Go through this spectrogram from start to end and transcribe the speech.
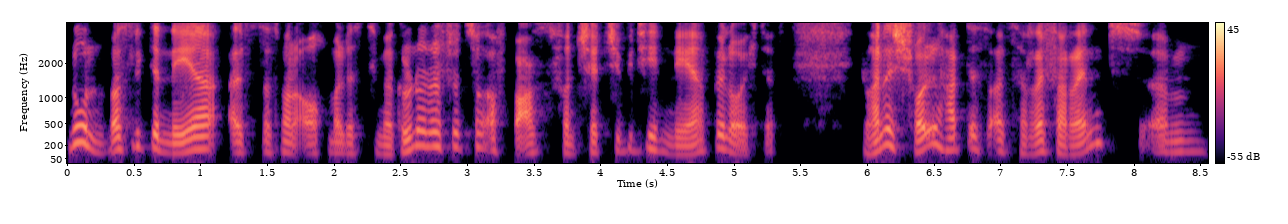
Nun, was liegt denn näher, als dass man auch mal das Thema Grundunterstützung auf Basis von ChatGPT näher beleuchtet? Johannes Scholl hat es als Referent ähm,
